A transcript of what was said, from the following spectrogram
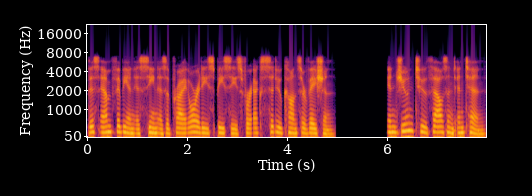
this amphibian is seen as a priority species for ex situ conservation. In June 2010,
